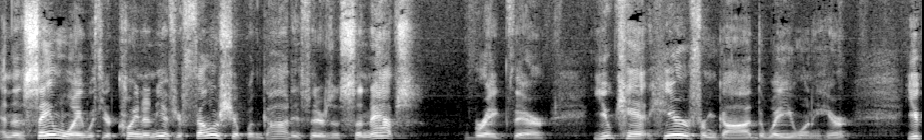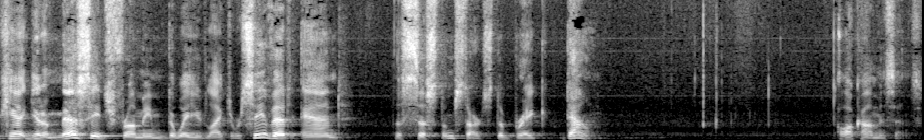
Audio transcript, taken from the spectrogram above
And the same way with your koinonia, if your fellowship with God, if there's a synapse break there, you can't hear from God the way you want to hear. You can't get a message from Him the way you'd like to receive it, and the system starts to break down. All common sense.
